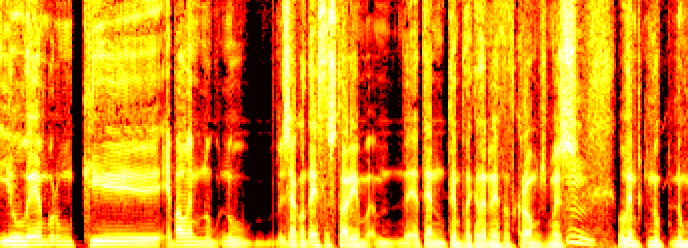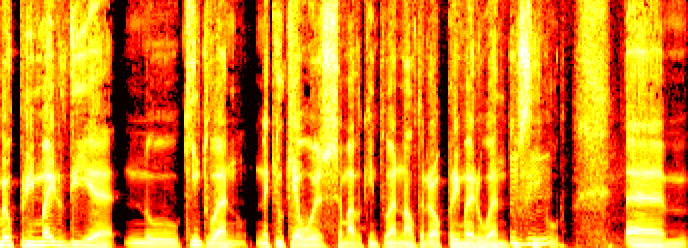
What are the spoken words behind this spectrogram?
E lembro-me que. Epá, lembro no, no- já contei esta história hum, até no tempo da caderneta de cromos, mas Hum. lembro que no, no meu primeiro dia no quinto ano, naquilo que é hoje chamado quinto ano, na altura era o primeiro ano Uhum. do ciclo, hum,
